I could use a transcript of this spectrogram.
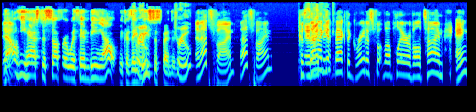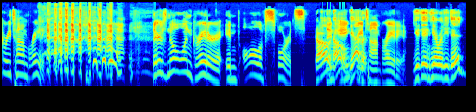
yeah. now he has to suffer with him being out because they True. resuspended him. true. And that's fine. That's fine. Because then I I, think- get back the greatest football player of all time, angry Tom Brady. There's no one greater in all of sports No, than no, angry yeah, but Tom Brady. you didn't hear what he did.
